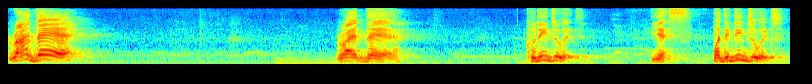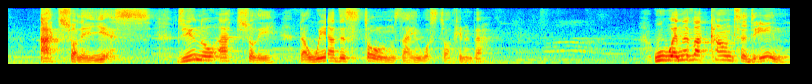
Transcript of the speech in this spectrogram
Right there, right there, could he do it? Yes. But did he do it? Actually, yes. Do you know actually that we are the stones that he was talking about? We were never counted in.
